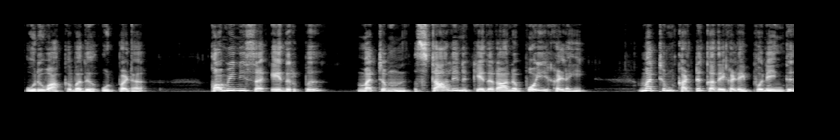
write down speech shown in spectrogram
உருவாக்குவது உட்பட கம்யூனிச எதிர்ப்பு மற்றும் ஸ்டாலினுக்கு எதிரான பொய்களை மற்றும் கட்டுக்கதைகளை புனைந்து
